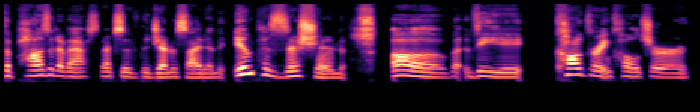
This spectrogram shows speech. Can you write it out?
the positive aspects of the genocide and the imposition of the conquering culture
